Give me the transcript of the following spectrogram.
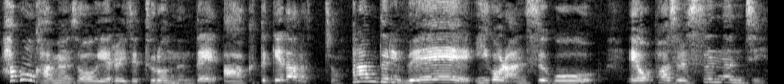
학원 가면서 얘를 이제 들었는데 아 그때 깨달았죠. 사람들이 왜 이걸 안 쓰고 에어팟을 쓰는지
